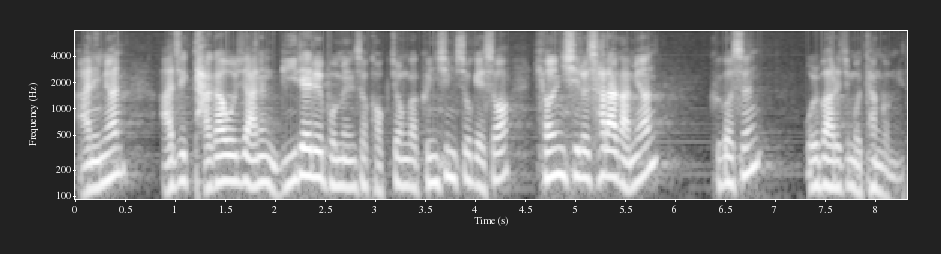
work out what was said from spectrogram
아니면 아직 다가오지 않은 미래를 보면서 걱정과 근심 속에서 현실을 살아가면 그것은 올바르지 못한 겁니다.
